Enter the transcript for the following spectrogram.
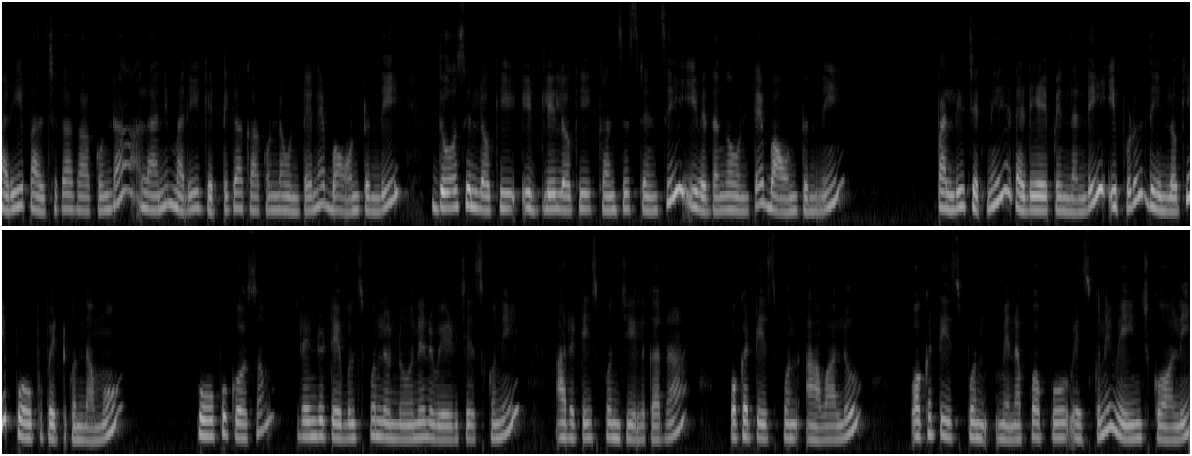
మరీ పల్చగా కాకుండా అలానే మరీ గట్టిగా కాకుండా ఉంటేనే బాగుంటుంది దోశల్లోకి ఇడ్లీలోకి కన్సిస్టెన్సీ ఈ విధంగా ఉంటే బాగుంటుంది పల్లీ చట్నీ రెడీ అయిపోయిందండి. ఇప్పుడు దీనిలోకి పోపు పెట్టుకుందాము. పోపు కోసం రెండు టేబుల్ స్పూన్ల నూనెను వేడి చేసుకుని అర టీ స్పూన్ జీలకర్ర ఒక టీ స్పూన్ ఆవాలు ఒక టీ స్పూన్ మినపప్పు వేసుకుని వేయించుకోవాలి.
